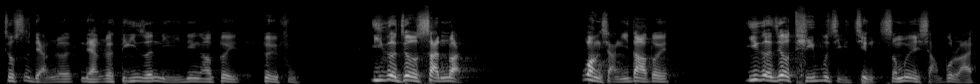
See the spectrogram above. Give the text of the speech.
就是两个两个敌人，你一定要对对付，一个就是散乱，妄想一大堆；一个就提不起劲，什么也想不来。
